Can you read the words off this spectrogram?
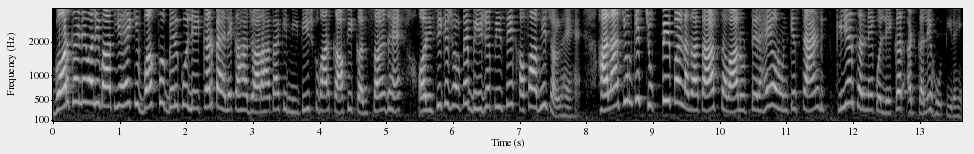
गौर करने वाली बात यह है कि वक्फ बिल को लेकर पहले कहा जा रहा था कि नीतीश कुमार काफ़ी कंसर्न हैं और इसी के चलते बीजेपी से खफा भी चल रहे हैं। हालाँकि उनकी चुप्पी पर लगातार सवाल उठते रहे और उनके स्टैंड क्लियर करने को लेकर अटकलें होती रही।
